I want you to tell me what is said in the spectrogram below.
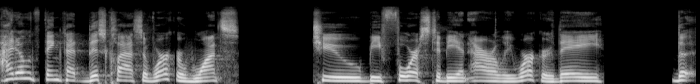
I don't think that this class of worker wants to be forced to be an hourly worker. They, the,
